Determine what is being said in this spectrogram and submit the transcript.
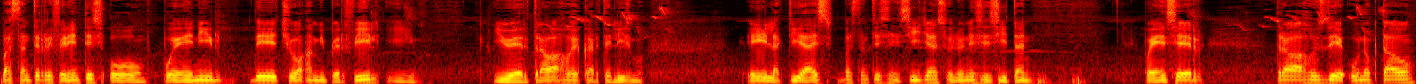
bastantes referentes o pueden ir de hecho a mi perfil y, ver trabajo de cartelismo. Eh, la actividad es bastante sencilla, solo necesitan, pueden ser trabajos de un octavo,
